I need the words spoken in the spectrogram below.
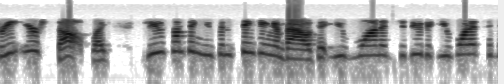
Treat yourself. Like, do something you've been thinking about that you've wanted to do, that you wanted to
